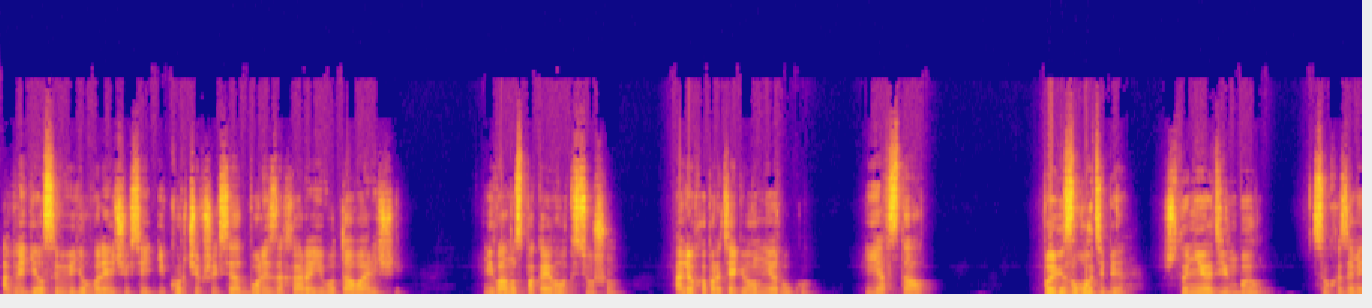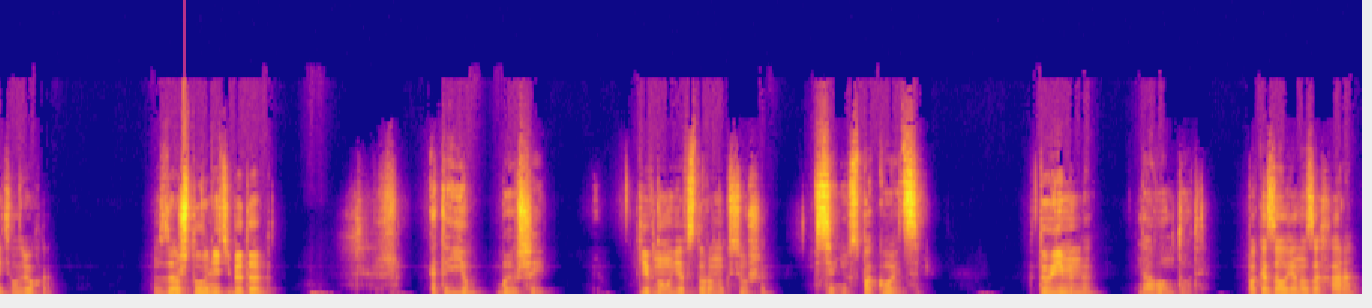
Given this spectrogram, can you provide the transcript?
огляделся и увидел валяющихся и корчившихся от боли Захара и его товарищей. Иван успокаивал Ксюшу, а Леха протягивал мне руку. И я встал. «Повезло тебе, что не один был», – сухо заметил Леха. «За что они тебе так?» «Это ее бывший», Кивнул я в сторону Ксюши. Все не успокоится. Кто именно? Да вон тот. Показал я на Захара.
